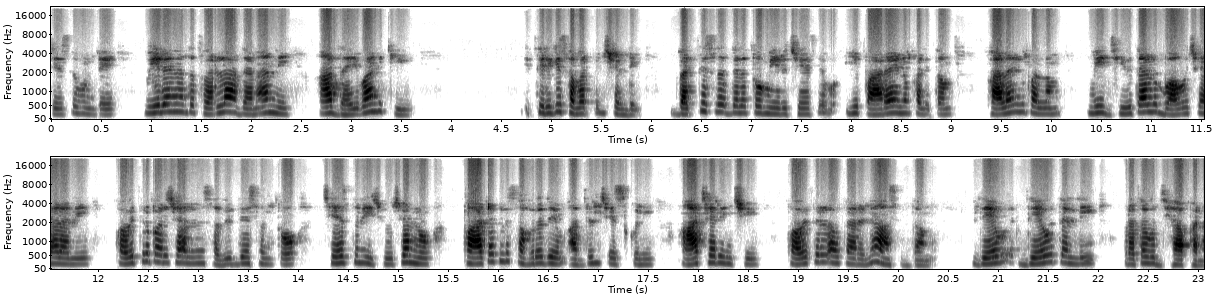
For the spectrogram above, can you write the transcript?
చేసి ఉంటే వీలైనంత త్వరలో ఆ ధనాన్ని ఆ దైవానికి తిరిగి సమర్పించండి. భక్తి శ్రద్ధలతో మీరు చేసే ఈ పారాయణ ఫలితం పారాయణ ఫలం మీ జీవితాలను బాగు చేయాలని పవిత్రపరచాలని సదుద్దేశంతో చేస్తున్న ఈ సూచనను పాఠకుల సహృదయం అర్థం చేసుకుని ఆచరించి పవిత్రులవుతారని ఆశిద్దాము. దేవు దేవు తల్లి వ్రత ఉద్యాపన.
